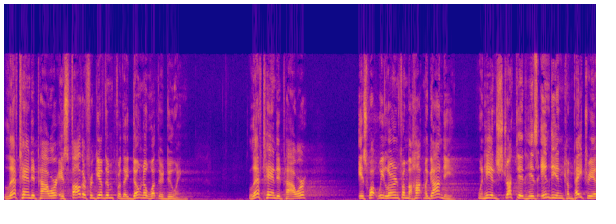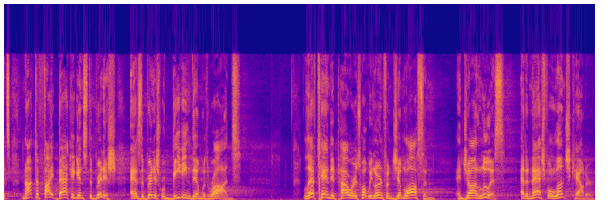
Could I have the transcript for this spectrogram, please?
Left handed power is Father, forgive them, for they don't know what they're doing. Left handed power is what we learn from Mahatma Gandhi when he instructed his Indian compatriots not to fight back against the British as the British were beating them with rods. Left handed power is what we learned from Jim Lawson and John Lewis at a Nashville lunch counter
